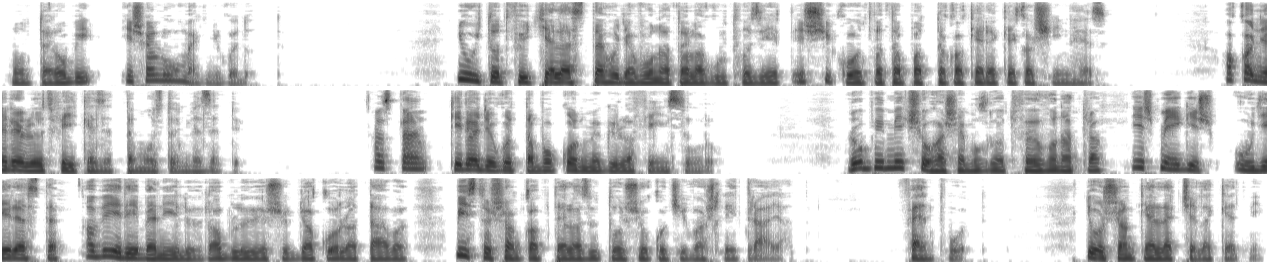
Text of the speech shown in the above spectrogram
mondta Robin, és a ló megnyugodott. Nyújtott jelezte, hogy a vonat alagúthoz ért, és sikoltva tapadtak a kerekek a sínhez. A kanyar előtt fékezett a mozdonyvezető. Aztán kiragyogott a bokor mögül a fényszóró. Robin még sohasem ugrott föl vonatra, és mégis úgy érezte, a vérében élő rablóőrsök gyakorlatával biztosan kapta el az utolsó kocsi vaslétráját. Fent volt. Gyorsan kellett cselekedni.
